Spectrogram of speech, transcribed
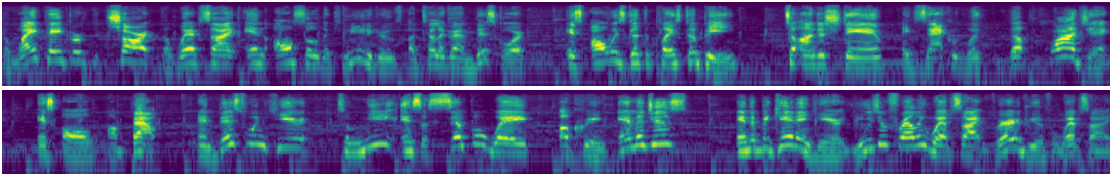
The white paper, the chart, the website, and also the community groups of Telegram Discord is always good to place to be to understand exactly what the project is all about. And this one here, to me, is a simple way of creating images. In the beginning here, user-friendly website, very beautiful website.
